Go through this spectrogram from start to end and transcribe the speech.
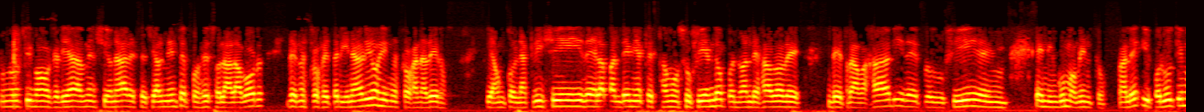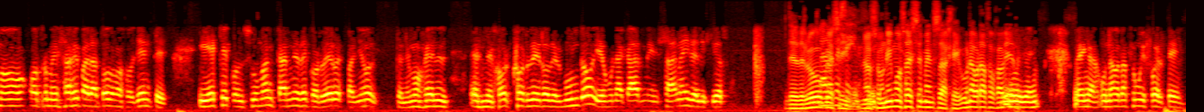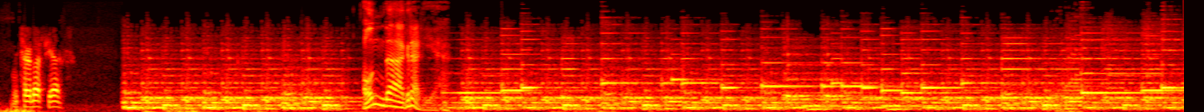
un último quería mencionar especialmente pues eso, la labor de nuestros veterinarios y nuestros ganaderos, que aun con la crisis de la pandemia que estamos sufriendo, pues no han dejado de, trabajar y de producir en, en ningún momento, ¿vale? Y por último, otro mensaje para todos los oyentes, y es que consuman carne de cordero español. Tenemos el, el mejor cordero del mundo y es una carne sana y deliciosa. Desde luego que, sí. Nos unimos a ese mensaje. Un abrazo, Javier. Muy bien. Venga, un abrazo muy fuerte. Muchas gracias. Onda Agraria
